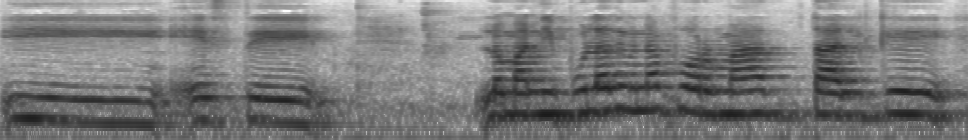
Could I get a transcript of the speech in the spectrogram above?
y este lo manipula de una forma tal que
